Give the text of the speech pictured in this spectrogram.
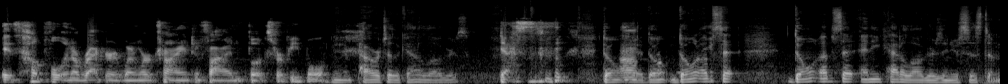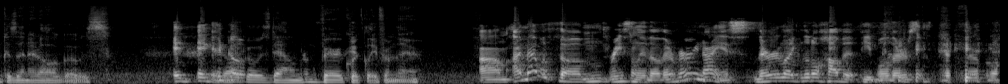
is helpful in a record when we're trying to find books for people Yeah, power to the catalogers. yes Don't Um, yeah, don't don't upset don't upset any catalogers in your system because then it all goes it, it could it all go goes down very quickly from there. Um, I met with them recently, though. They're very nice. They're like little hobbit people. They're, they're little-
